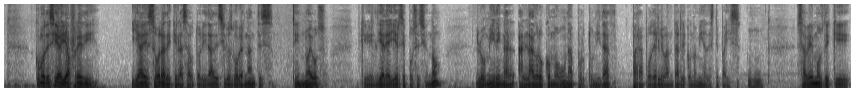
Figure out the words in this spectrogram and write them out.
Como decía ya Freddy, ya es hora de que las autoridades y los gobernantes ¿sí? nuevos, que el día de ayer se posesionó, lo miren al, agro como una oportunidad para poder levantar la economía de este país. Sabemos de que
